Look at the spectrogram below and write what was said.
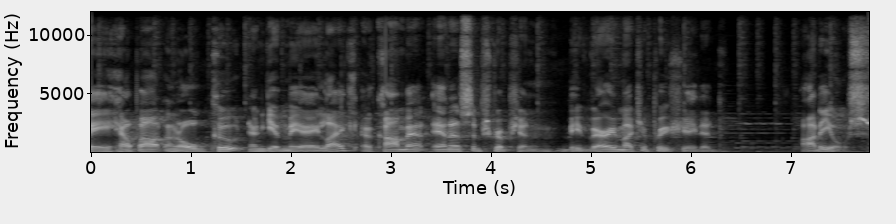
Hey, help out an old coot and give me a like, a comment, and a subscription. Be very much appreciated. Adios.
